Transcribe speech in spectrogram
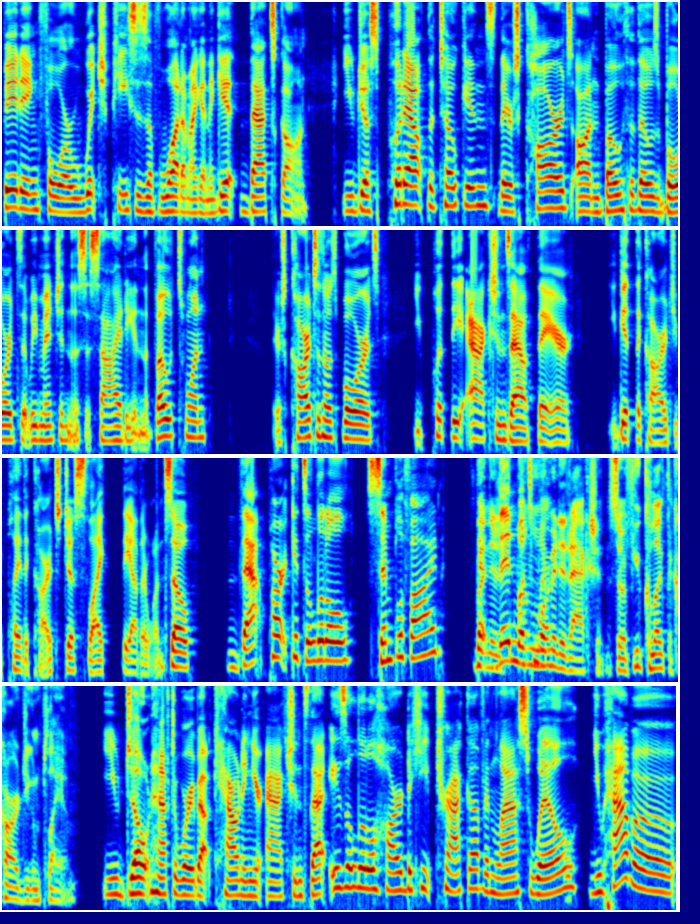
bidding for which pieces of what am I going to get, that's gone. You just put out the tokens. There's cards on both of those boards that we mentioned, the society and the votes one. There's cards on those boards. You put the actions out there. You get the cards. You play the cards just like the other one. So that part gets a little simplified. But then what's more unlimited action. So if you collect the cards, you can play them. you don't have to worry about counting your actions. That is a little hard to keep track of in Last Will. You have a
